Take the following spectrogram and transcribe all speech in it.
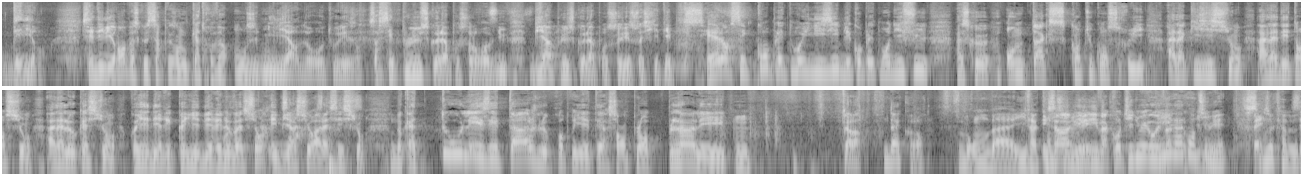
délirant. C'est délirant parce que ça représente 91 milliards d'euros tous les ans. Ça, c'est plus que l'impôt sur le revenu, bien plus que l'impôt sur les sociétés. Et alors, c'est complètement illisible et complètement diffus parce que on taxe quand tu construis, à l'acquisition, à la détention, à la location, quand il y a des, y a des rénovations et bien sûr à la cession. Donc, à tous les étages, le propriétaire s'en plante plein les. Voilà. D'accord. Bon, bah, il va Et, ça, continuer. et il va continuer oui, Il va continuer, sans Mais aucun doute.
